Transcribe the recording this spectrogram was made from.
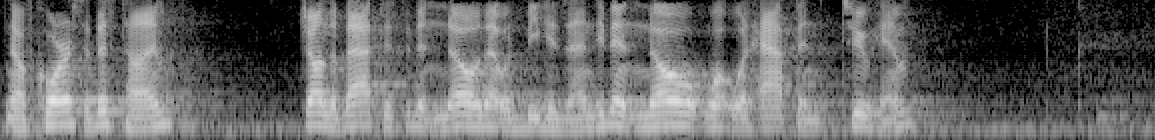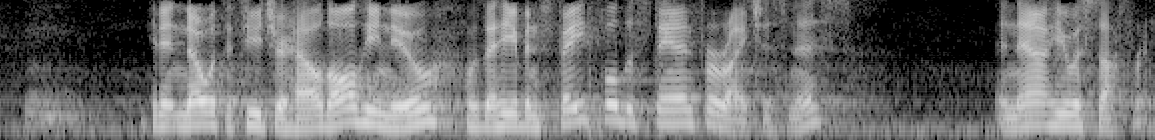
Now, of course, at this time, John the Baptist didn't know that would be his end. He didn't know what would happen to him. He didn't know what the future held. All he knew was that he had been faithful to stand for righteousness, and now he was suffering.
